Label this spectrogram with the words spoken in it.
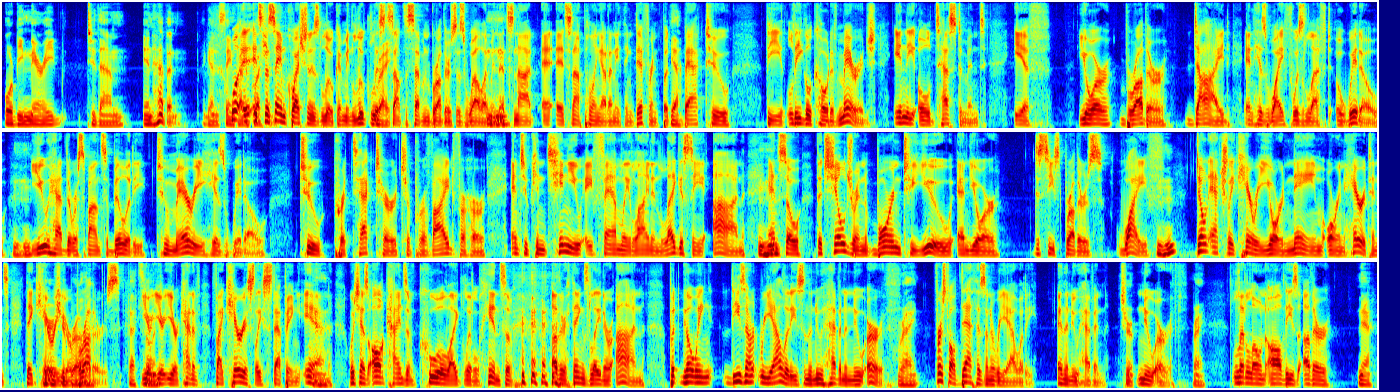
or be married to them in heaven? Again, same. well, kind of it's the same question as Luke. I mean, Luke lists Right. Mm-hmm. out the seven brothers as well. I mean, that's not it's not pulling out anything different. But Yeah. back to the legal code of marriage in the Old Testament, if your brother died and his wife was left a widow, Mm-hmm. you had the responsibility to marry his widow. To protect her, to provide for her, and to continue a family line and legacy on. Mm-hmm. And so the children born to you and your deceased brother's wife Mm-hmm. don't actually carry your name or inheritance. They carry your your, brother. brothers. That's you're, you're, you're kind of vicariously stepping in, which has all kinds of cool, like little hints of other things later on. But going, these aren't realities in the new heaven and new earth. Right. First of all, death isn't a reality in the new heaven, Sure. new earth. Right. Let alone all these other Yeah.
